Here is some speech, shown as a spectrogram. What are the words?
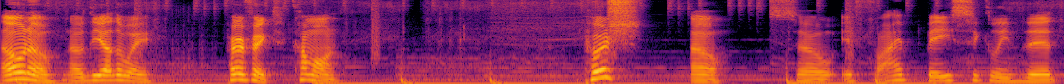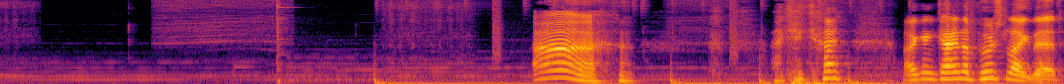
Oh no, no, the other way. Perfect, come on. Push. Oh, so if I basically did... Ah! I can kind I can kind of push like that.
